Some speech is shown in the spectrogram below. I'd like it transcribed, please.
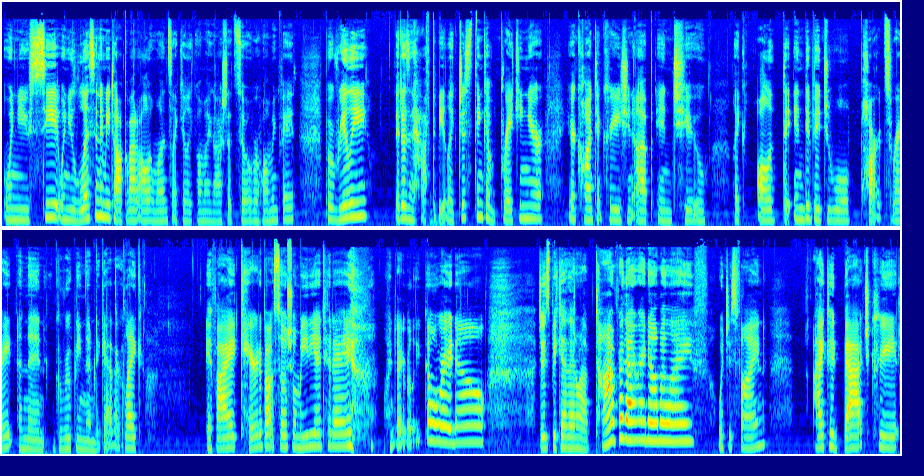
when you see it, when you listen to me talk about it all at once, like, you're like, oh my gosh, that's so overwhelming, Faith. But really, it doesn't have to be. Like, just think of breaking your your content creation up into like all of the individual parts, right? And then grouping them together. Like, if I cared about social media today, which I really don't right now, just because I don't have time for that right now in my life, which is fine, I could batch create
